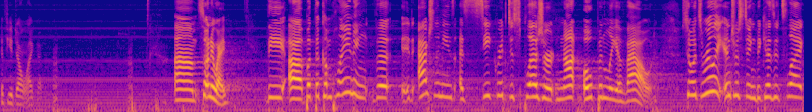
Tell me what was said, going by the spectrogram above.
if you don't like it. Um, so, anyway, the, uh, but the complaining, the, it actually means a secret displeasure not openly avowed. So it's really interesting because it's like,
